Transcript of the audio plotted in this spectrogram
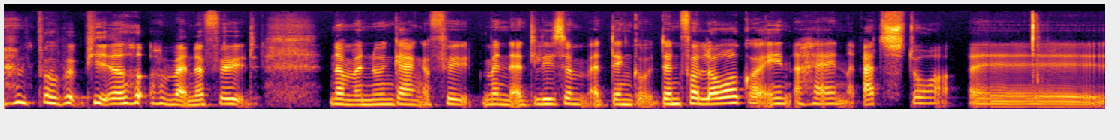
på papiret, og man er født, når man nu engang er født, men at, ligesom, at den, går, den får lov at gå ind og have en ret stor øh,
